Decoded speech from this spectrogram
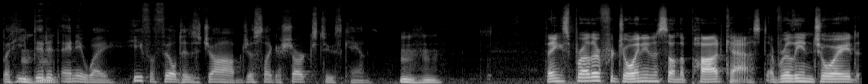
But he did Mhm. it anyway. He fulfilled his job just like a shark's tooth can. Mm-hmm. Thanks, brother, for joining us on the podcast. I've really enjoyed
